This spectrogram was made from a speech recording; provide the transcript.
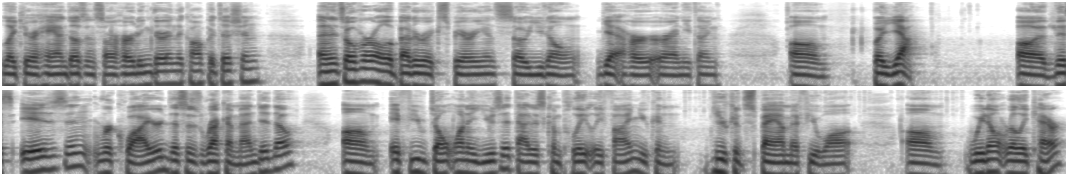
like your hand doesn't start hurting during the competition. And it's overall a better experience so you don't get hurt or anything. Um, but yeah. Uh, this isn't required. This is recommended though. Um, if you don't want to use it, that is completely fine. You can you could spam if you want. Um, we don't really care.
